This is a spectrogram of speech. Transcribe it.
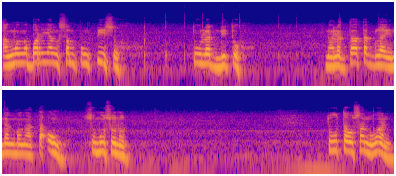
ang mga baryang 10 piso tulad nito na nagtataglay ng mga taong sumusunod 2001,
